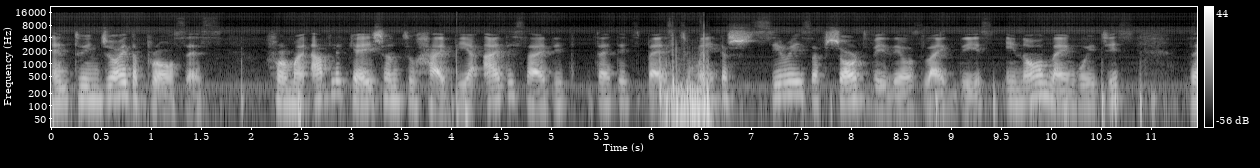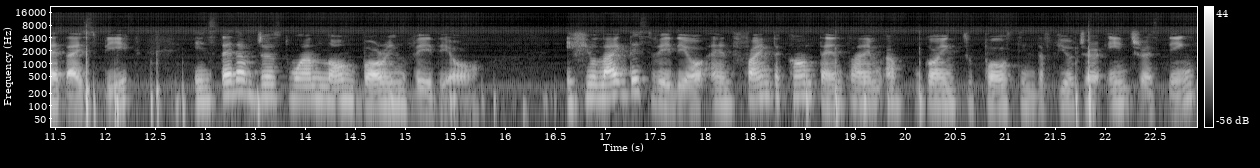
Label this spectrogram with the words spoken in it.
and to enjoy the process. For my application to Hypia, I decided that it's best to make a series of short videos like this in all languages that I speak instead of just one long boring video. If you like this video and find the content I'm going to post in the future interesting,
